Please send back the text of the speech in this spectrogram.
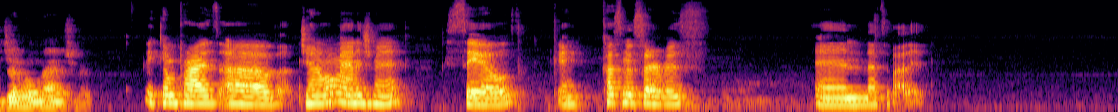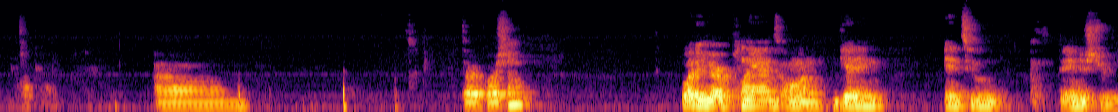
general management? It comprised of general management, sales, and customer service, and that's about it. Okay. Um, third question. What are your plans on getting into the industry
